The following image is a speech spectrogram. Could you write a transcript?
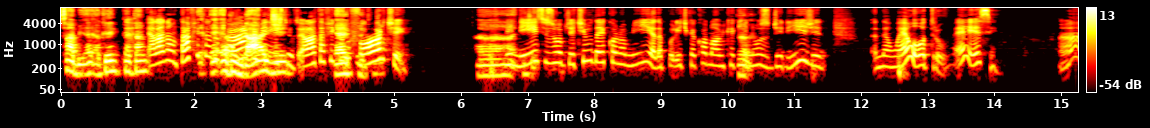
Sabe? É, eu queria tentar. Ela não está ficando é, é fraca, Vinícius, ela está ficando é, forte. Ah, Vinícius, o objetivo da economia, da política econômica que é. nos dirige, não é outro, é esse. Ah,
